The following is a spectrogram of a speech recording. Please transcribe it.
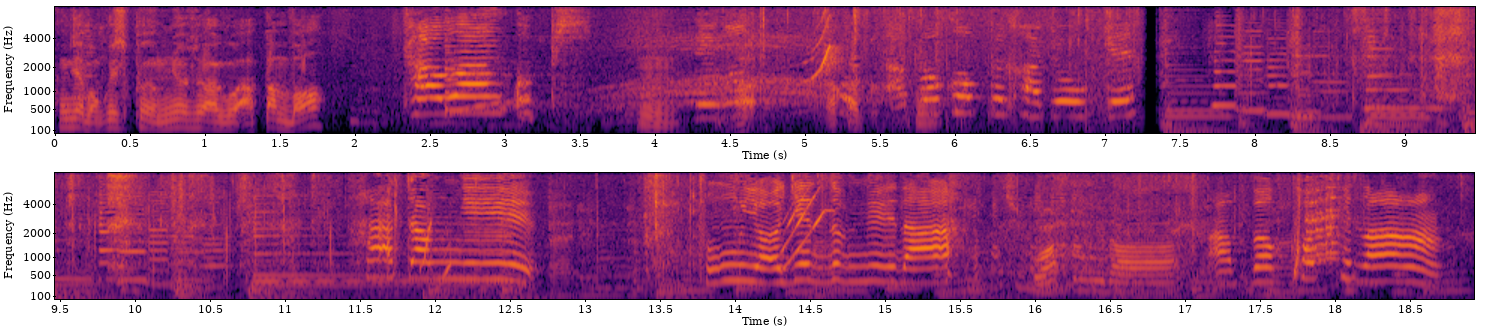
흥재 먹고 싶은 음료수하고 아빠 뭐? 차가운 커피. 응. 내가 아, 아빠 응. 아빠 커피 가져올게. 사장님, 돈 여기 있습니다. 고맙습니다. 아빠 커피랑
